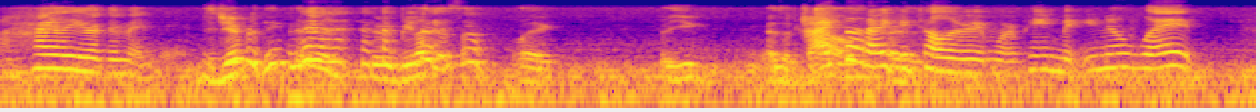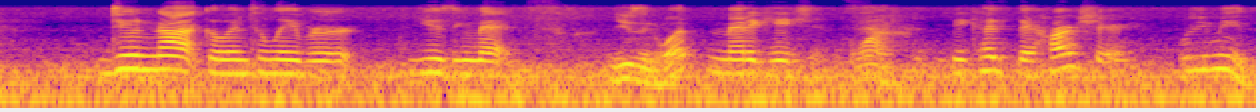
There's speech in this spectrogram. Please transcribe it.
I highly recommend it. Did you ever think that it would, it would be like this stuff? Like, that you as a child? I thought I could tolerate more pain, but you know what? Do not go into labor using meds, Using what? medications. Why? Because they're harsher. What do you mean?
